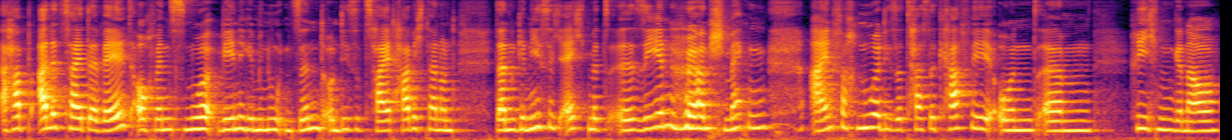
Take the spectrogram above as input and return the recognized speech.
habe alle Zeit der Welt, auch wenn es nur wenige Minuten sind. Und diese Zeit habe ich dann und dann genieße ich echt mit äh, Sehen, Hören, Schmecken einfach nur diese Tasse Kaffee und ähm, riechen, genau.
